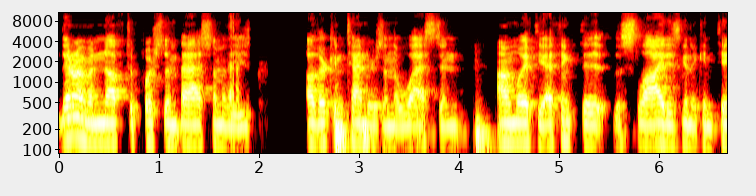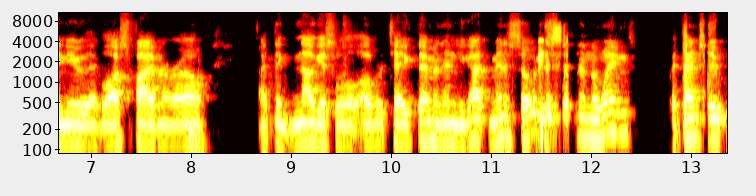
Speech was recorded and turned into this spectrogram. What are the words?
they don't have enough to push them past some of these other contenders in the West. And I'm with you. I think the the slide is going to continue. They've lost five in a row. I think Nuggets will overtake them, and then you got Minnesota sitting in the wings, potentially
